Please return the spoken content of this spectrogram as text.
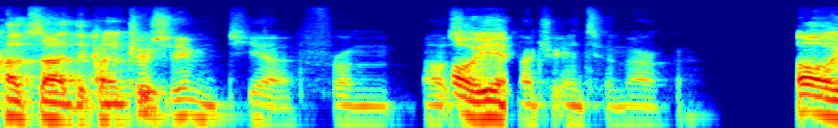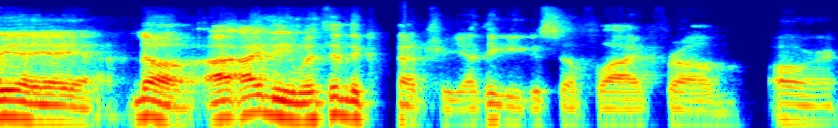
Outside the I country. presumed, yeah, from outside Oh, yeah. the country into America. Oh yeah, yeah, yeah. No, I, I mean within the country. I think you can still fly from All right.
